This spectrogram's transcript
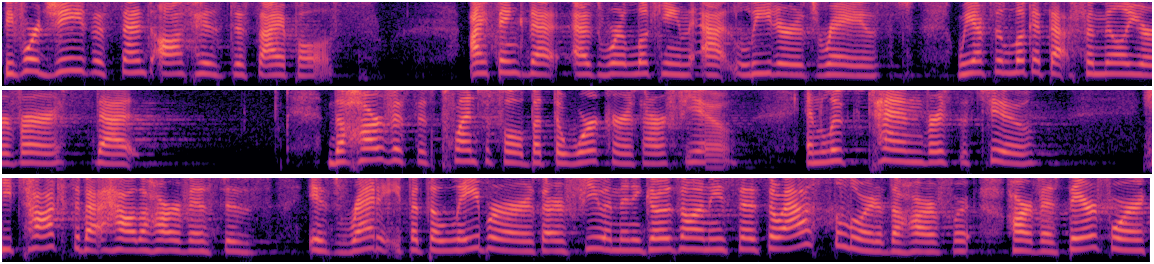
Before Jesus sent off his disciples, I think that as we're looking at leaders raised, we have to look at that familiar verse that the harvest is plentiful, but the workers are few. In Luke 10, verses 2, he talks about how the harvest is, is ready, but the laborers are few. And then he goes on, he says, So ask the Lord of the har- harvest, therefore,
